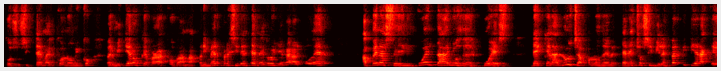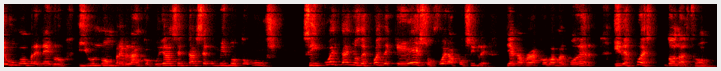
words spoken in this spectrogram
con su sistema económico, permitieron que Barack Obama, primer presidente negro, llegara al poder. Apenas 50 años después de que la lucha por los derechos civiles permitiera que un hombre negro y un hombre blanco pudieran sentarse en un mismo autobús. 50 años después de que eso fuera posible, llega Barack Obama al poder. Y después Donald Trump,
